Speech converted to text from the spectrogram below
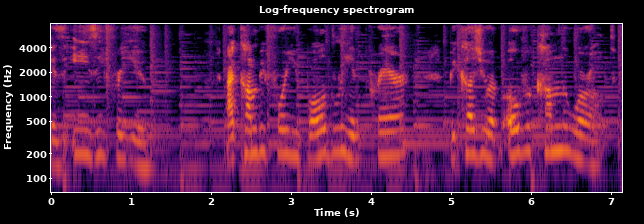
is easy for you. I come before you boldly in prayer because you have overcome the world,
